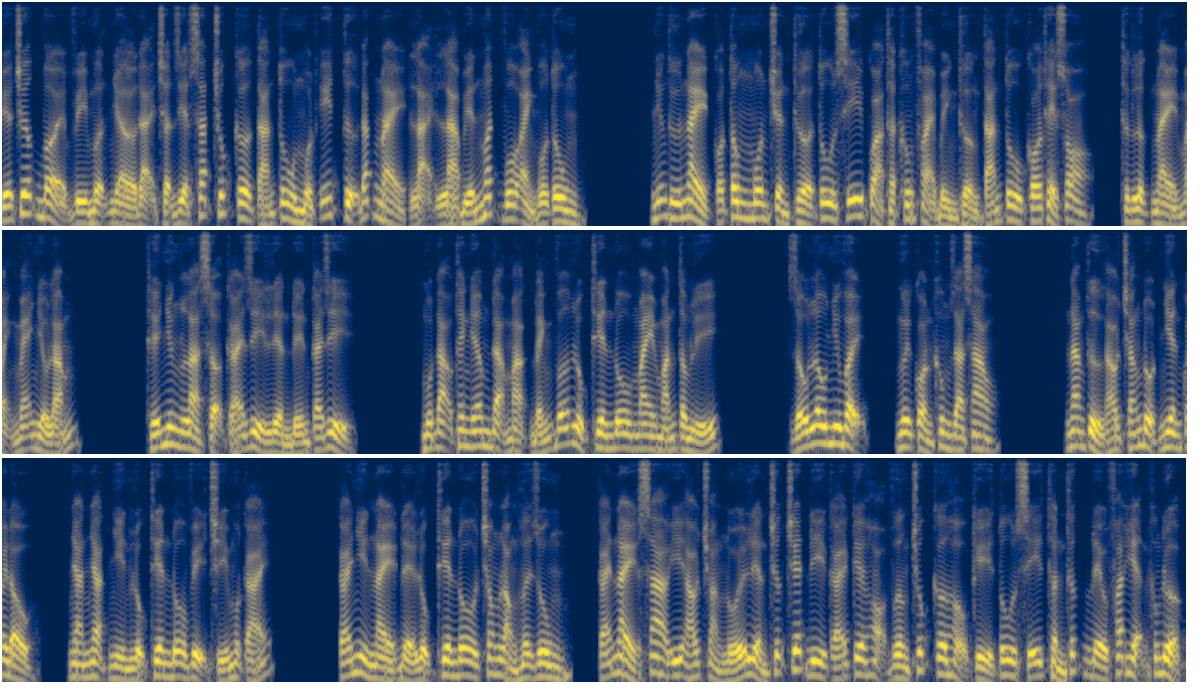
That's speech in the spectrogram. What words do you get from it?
phía trước bởi vì mượn nhờ đại trận diện sát trúc cơ tán tu một ít tự đắc này lại là biến mất vô ảnh vô tung những thứ này có tông môn truyền thừa tu sĩ quả thật không phải bình thường tán tu có thể so thực lực này mạnh mẽ nhiều lắm. Thế nhưng là sợ cái gì liền đến cái gì. Một đạo thanh âm đạm mạc đánh vỡ lục thiên đô may mắn tâm lý. Giấu lâu như vậy ngươi còn không ra sao? Nam tử áo trắng đột nhiên quay đầu nhàn nhạt, nhạt nhìn lục thiên đô vị trí một cái. Cái nhìn này để lục thiên đô trong lòng hơi rung cái này xa y áo choàng nối liền trước chết đi cái kia họ vương trúc cơ hậu kỳ tu sĩ thần thức đều phát hiện không được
